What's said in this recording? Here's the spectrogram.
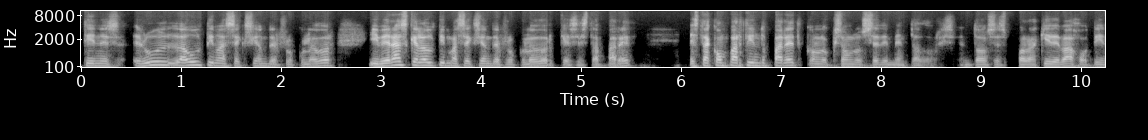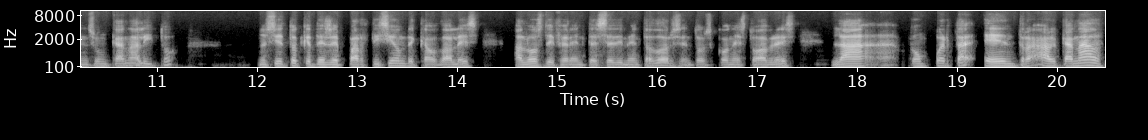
tienes la última sección del floculador y verás que la última sección del floculador, que es esta pared, está compartiendo pared con lo que son los sedimentadores. Entonces, por aquí debajo tienes un canalito, ¿no es cierto?, que de repartición de caudales a los diferentes sedimentadores. Entonces, con esto abres la compuerta, entra al canal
